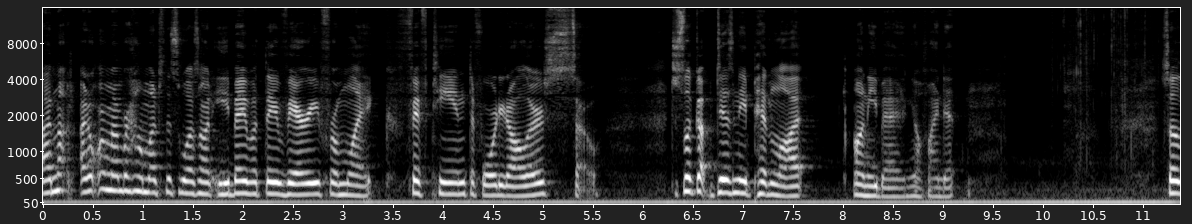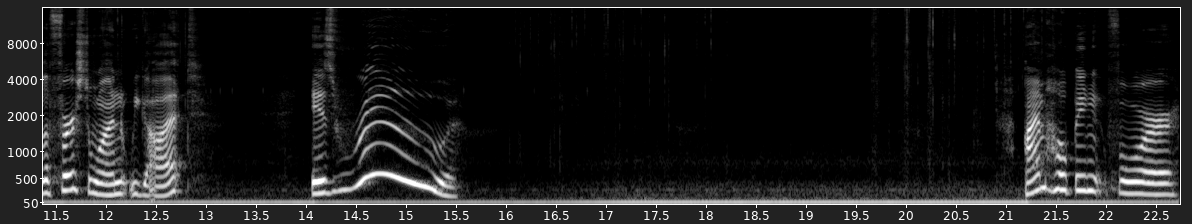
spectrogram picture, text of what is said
I'm not. I don't remember how much this was on eBay, but they vary from like 15 to 40 dollars. So just look up Disney pin lot on eBay and you'll find it. So the first one we got is Roo. I'm hoping for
